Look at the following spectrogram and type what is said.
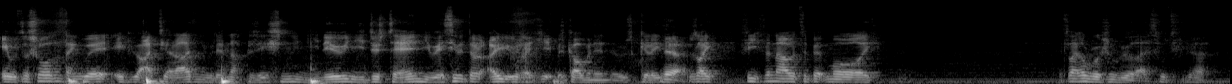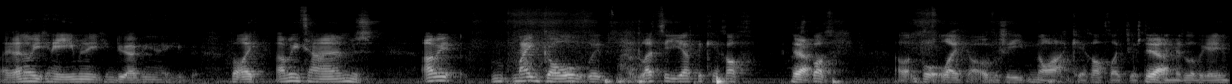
it was the sort of thing where if you had Gerrard and you were in that position and you knew and you just turned, you it, with the- it was like it was going in, it was great. Yeah. It was like FIFA now, it's a bit more like, it's like a Russian roulette with FIFA. Like, I know you can aim and you can do everything, but like, how many times, I mean, my goal with, let's say you have to kick off Yeah. spot. Uh, But like obviously not at kick off, like just Yeah. in the middle of a game.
